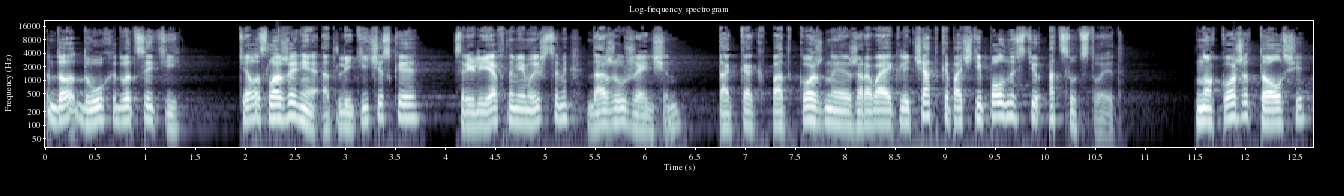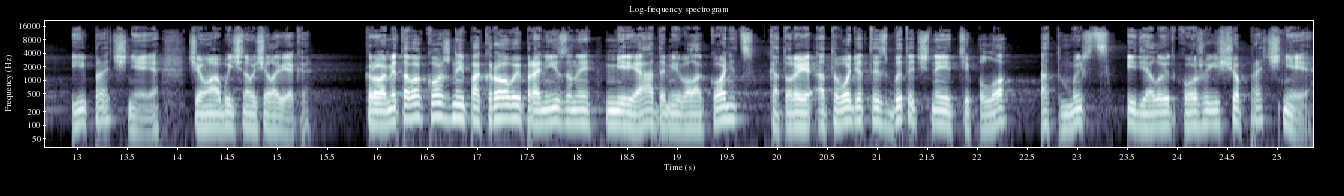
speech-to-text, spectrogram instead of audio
до двух двадцати. Телосложение атлетическое, с рельефными мышцами даже у женщин, так как подкожная жировая клетчатка почти полностью отсутствует. Но кожа толще и прочнее, чем у обычного человека. Кроме того, кожные покровы пронизаны мириадами волоконец, которые отводят избыточное тепло от мышц и делают кожу еще прочнее.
